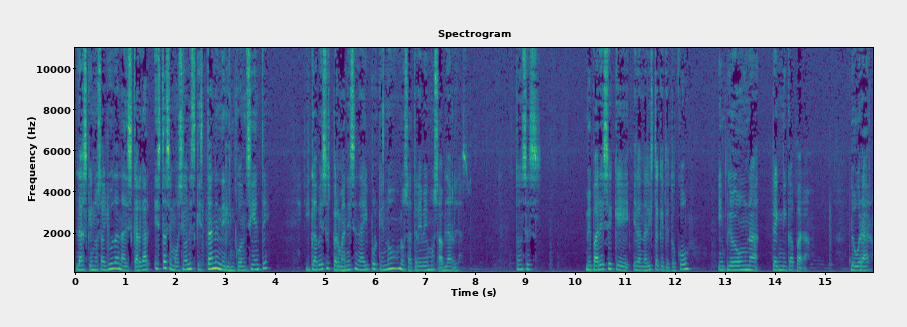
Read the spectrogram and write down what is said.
las que nos ayudan a descargar estas emociones que están en el inconsciente y que a veces permanecen ahí porque no nos atrevemos a hablarlas. Entonces, me parece que el analista que te tocó empleó una técnica para lograr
